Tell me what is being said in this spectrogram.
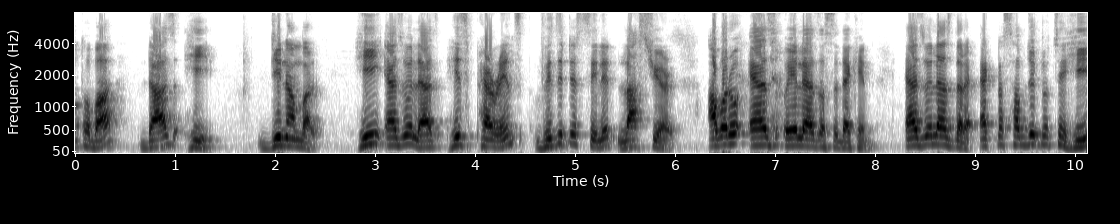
অথবা does he D number he as well as his parents visited Sylhet last year আবারও অ্যাজ ওয়েল অ্যাজ আছে, দেখেন। অ্যাজ ওয়েল অ্যাজ দ্বারা একটা সাবজেক্ট হচ্ছে হি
